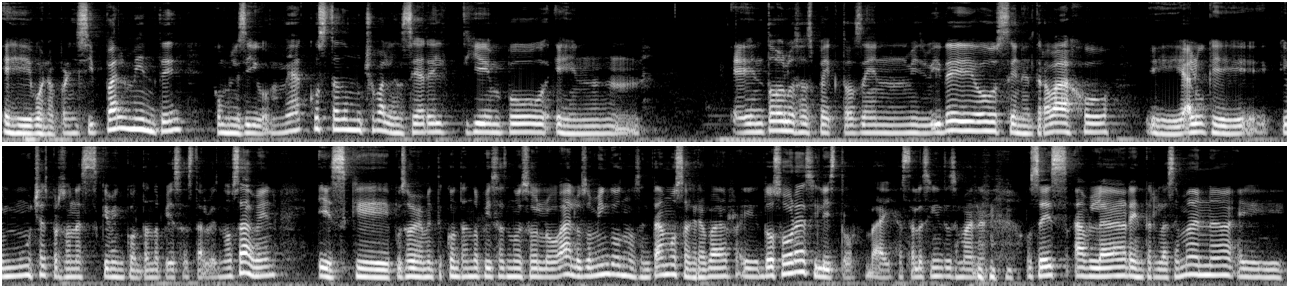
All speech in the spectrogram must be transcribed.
Eh, bueno, principalmente, como les digo, me ha costado mucho balancear el tiempo en, en todos los aspectos, en mis videos, en el trabajo, eh, algo que, que, muchas personas que ven contando piezas tal vez no saben es que pues obviamente contando piezas no es solo, ah, los domingos nos sentamos a grabar eh, dos horas y listo, bye, hasta la siguiente semana. o sea, es hablar entre la semana. Eh,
